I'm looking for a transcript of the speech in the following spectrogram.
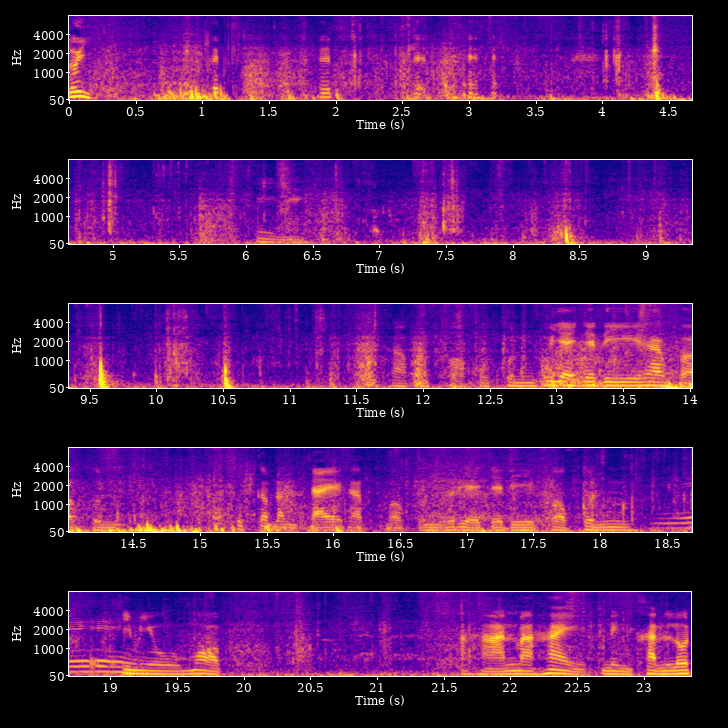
ลุยนขึ้นขึ้นนี่ไง ครับขอบคุณ ผู้ใหญ่ใจดีครับ ขอบคุณทุกกำลังใจครับ ขอบคุณผู้ใหญ่ใจดี ขอบคุณที่มิวมอบอาหารมาให้หนึ่งคันรถ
